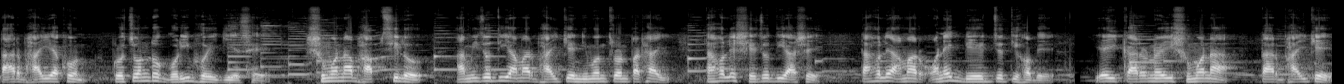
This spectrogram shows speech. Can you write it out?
তার ভাই এখন প্রচণ্ড গরিব হয়ে গিয়েছে। সুমনা ভাবছিল, আমি যদি আমার ভাইকে নিমন্ত্রণ পাঠাই, তাহলে সে যদি আসে, তাহলে আমার অনেক বেইজ্জতি হবে। এই কারণেই সুমনা তার ভাইকে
